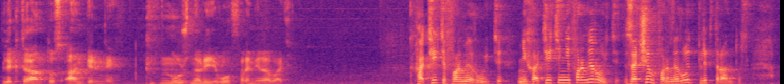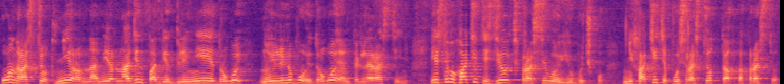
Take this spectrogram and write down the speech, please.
Плектрантус ампельный. Нужно ли его формировать? Хотите, формируйте. Не хотите, не формируйте. Зачем формирует плектрантус? Он растет неравномерно. Один побег длиннее, другой, ну или любое другое ампельное растение. Если вы хотите, сделайте красивую юбочку. Не хотите, пусть растет так, как растет.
